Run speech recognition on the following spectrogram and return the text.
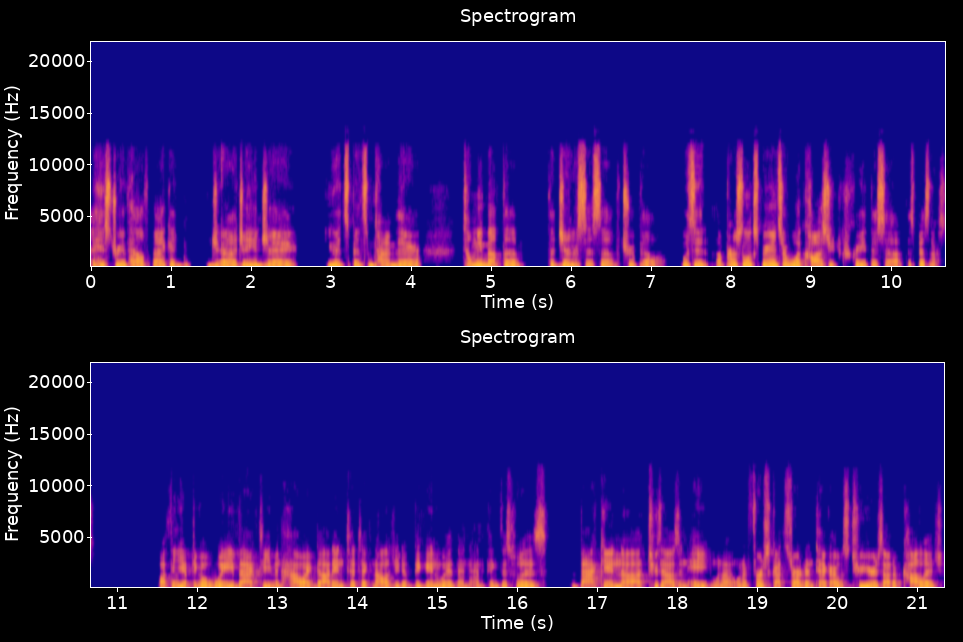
a history of health back at uh, j&j you had spent some time there. Tell me about the the genesis of truepill. Was it a personal experience or what caused you to create this uh, this business well, I think you have to go way back to even how I got into technology to begin with. And I think this was back in uh, 2008 when I when I first got started in tech. I was two years out of college.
